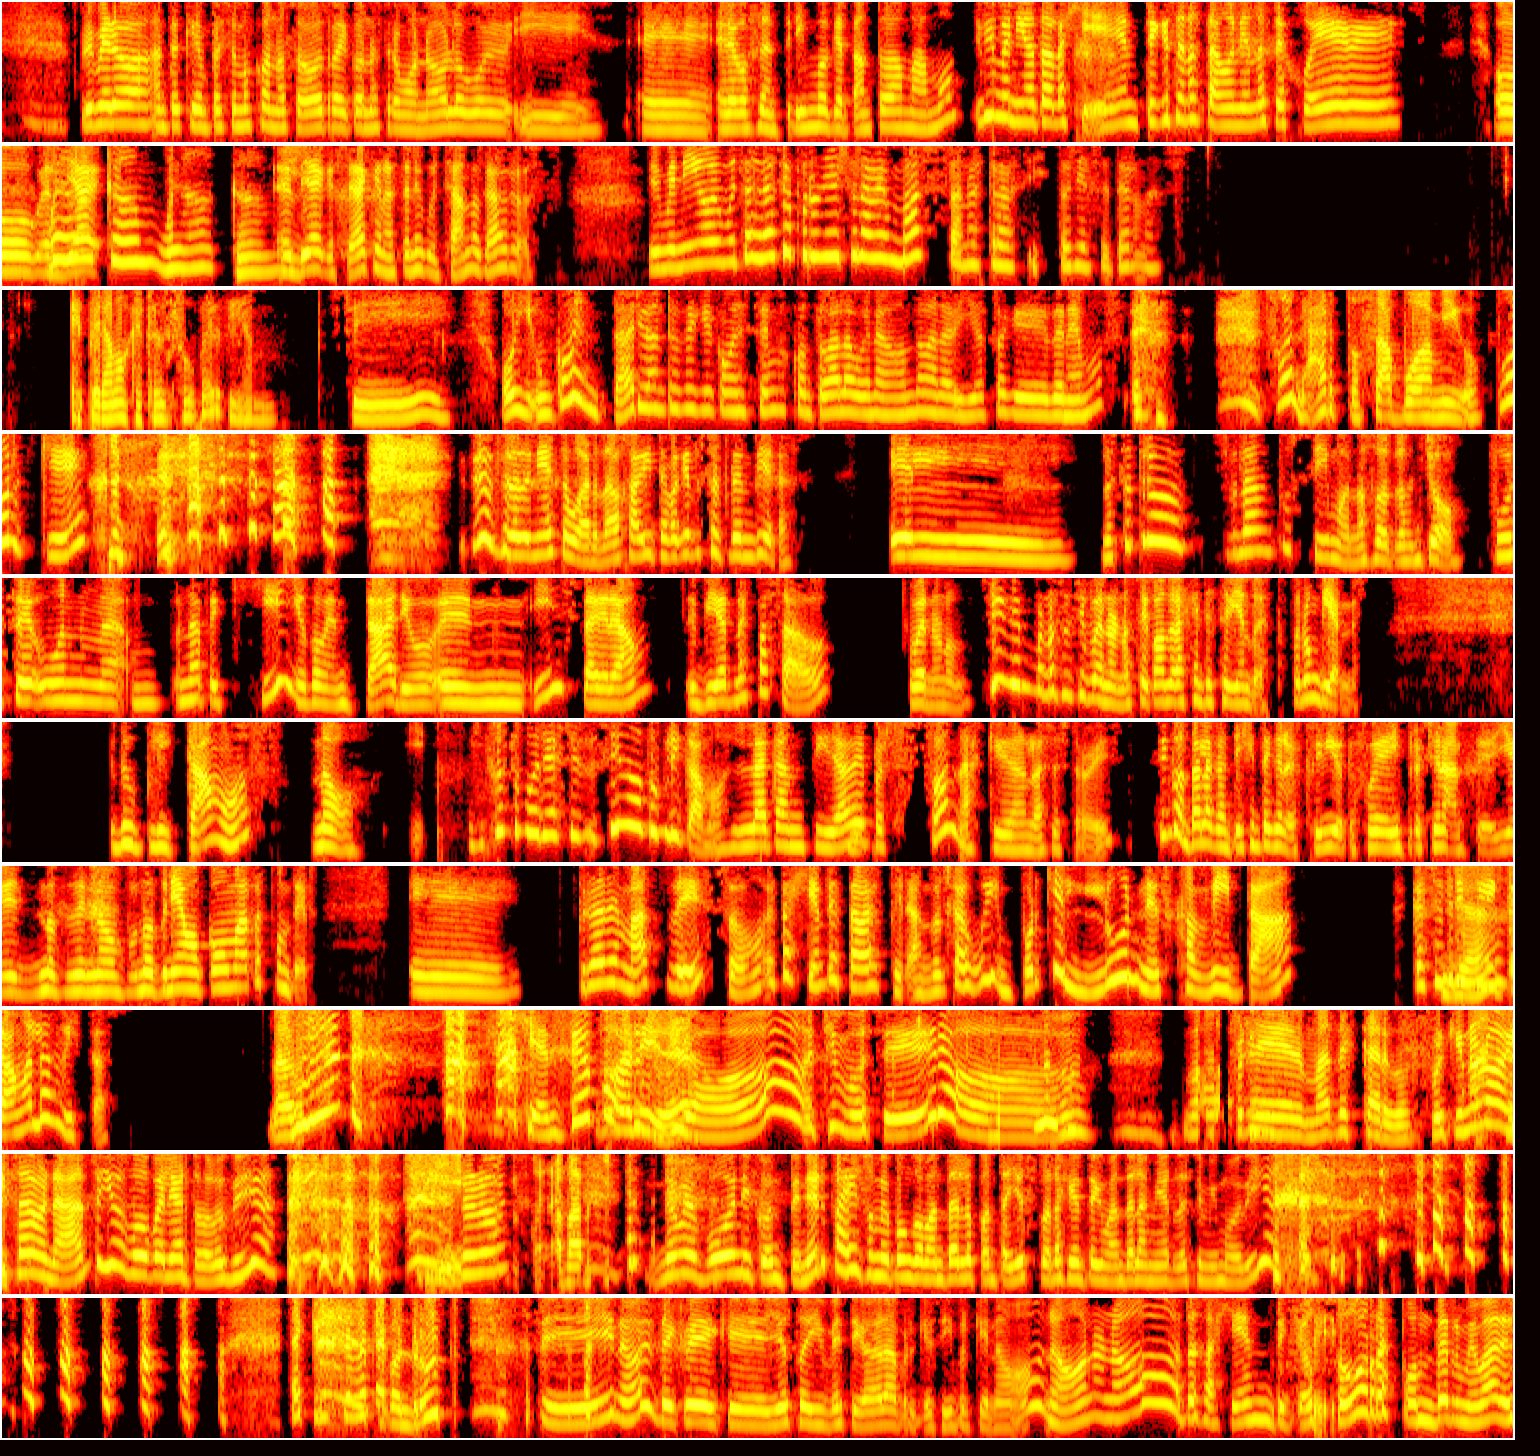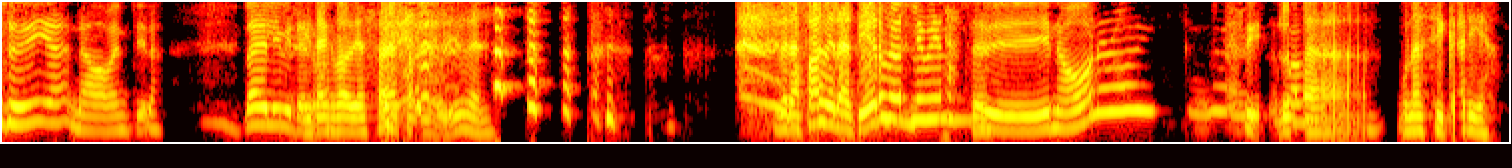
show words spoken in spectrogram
Primero, antes que empecemos con nosotras y con nuestro monólogo y eh, el egocentrismo que tanto amamos, y bienvenido a toda la gente que se nos está uniendo este jueves. O el día, Welcome, welcome. el día que sea que nos estén escuchando, cabros. Bienvenido y muchas gracias por unirse una vez más a nuestras historias eternas. Esperamos que estén súper bien. Sí. Oye, un comentario antes de que comencemos con toda la buena onda maravillosa que tenemos. Son hartos sapos, amigos. ¿Por qué? Te lo tenía esto guardado, Javita, para que te sorprendieras. El... Nosotros la pusimos, nosotros, yo, puse un pequeño comentario en Instagram el viernes pasado. Bueno, no, sí, no sé si, bueno, no sé cuándo la gente esté viendo esto, pero un viernes. Duplicamos, no, incluso podría decir, sí, no duplicamos la cantidad de personas que vieron las stories, sin contar la cantidad de gente que nos escribió, que fue impresionante. Yo no, no- no teníamos cómo más responder. Eh, pero además de eso, esta gente estaba esperando el Halloween, porque el lunes, Javita, casi ¿Ya? triplicamos las vistas. ¿La vida? Gente, No por. Dios, chimosero. Vamos a hacer más descargos. ¿Por qué no nos avisaron antes? Yo puedo pelear todos los días. Sí, no, me puedo ni contener, para eso me pongo a mandar los pantallazos a toda la gente que manda la mierda ese mismo día. Es que tema está con Ruth. Sí, ¿no? Te cree que yo soy investigadora porque sí, porque no, no, no, no. Toda esa gente que Sí. osó responderme mal ese día. No, mentira. La de Sí, la. Claudia sabe cuándo viven. De la faz de la tierra eliminaste. Sí, no, no, no. Sí, la- una sicaria.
